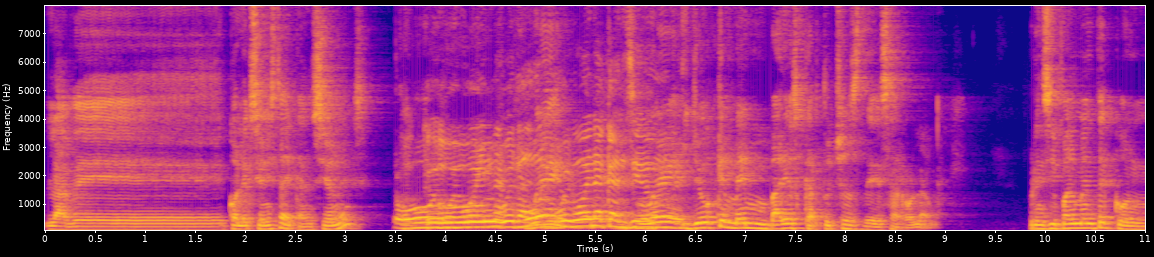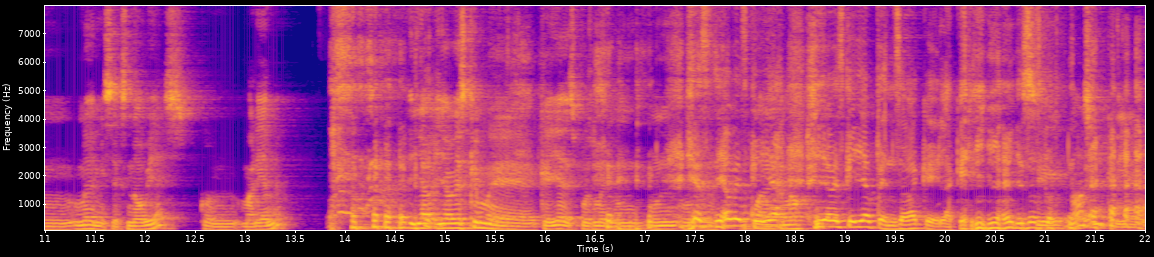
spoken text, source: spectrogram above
la de coleccionista de canciones. Oh, muy buena, buena, muy, güey, muy buena canción. Yo quemé varios cartuchos de esa rola, güey. Principalmente con una de mis exnovias, con Mariana. Ya, ya ves que, me, que ella después me dio un, un- un- Ya, ya ves un que ella, ya ves que ella pensaba que la quería y esas Sí, cosas. no, sí la quería, güey.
